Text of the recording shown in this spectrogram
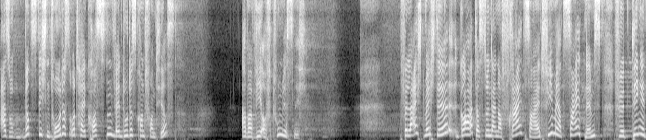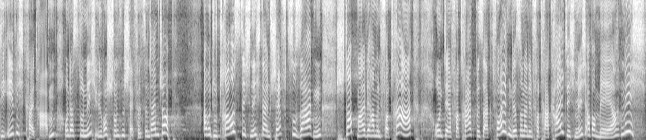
also wird es dich ein Todesurteil kosten, wenn du das konfrontierst? Aber wie oft tun wir es nicht? Vielleicht möchte Gott, dass du in deiner Freizeit viel mehr Zeit nimmst für Dinge, die Ewigkeit haben und dass du nicht Überstunden scheffelst in deinem Job. Aber du traust dich nicht, deinem Chef zu sagen, stopp mal, wir haben einen Vertrag und der Vertrag besagt Folgendes und an den Vertrag halte ich mich, aber mehr nicht.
